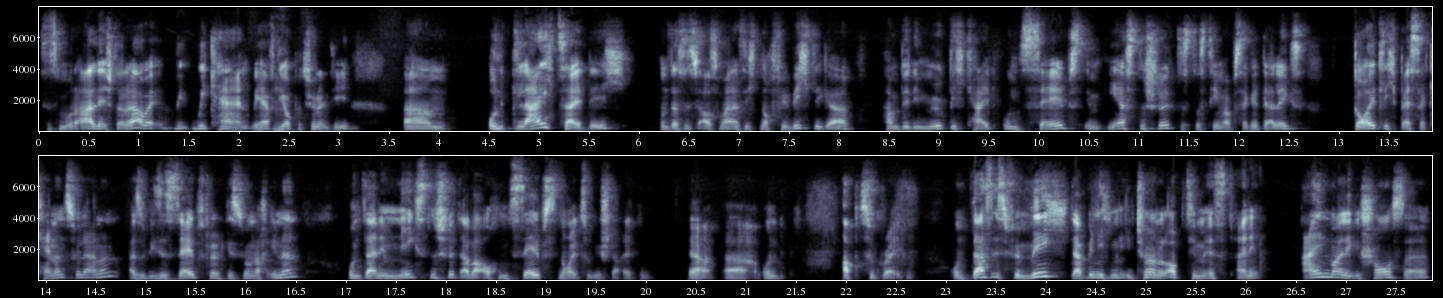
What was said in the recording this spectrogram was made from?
ist es moralisch, aber we, can, we have the mhm. opportunity. Um, und gleichzeitig, und das ist aus meiner Sicht noch viel wichtiger, haben wir die Möglichkeit, uns selbst im ersten Schritt, das ist das Thema Psychedelics, deutlich besser kennenzulernen, also diese Selbstreflexion nach innen und dann im nächsten Schritt aber auch uns selbst neu zu gestalten ja, äh, und abzugraden. Und das ist für mich, da bin ich ein Eternal Optimist, eine einmalige Chance,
